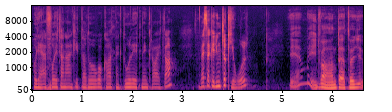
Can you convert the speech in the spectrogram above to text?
hogy elfolytanánk itt a dolgokat, meg túllépnénk rajta. Veszekedjünk csak jól. Igen, így van, tehát hogy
